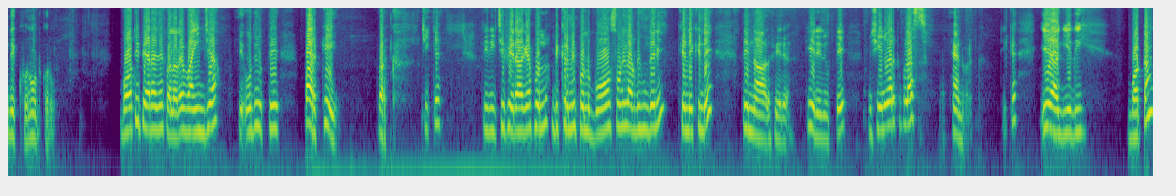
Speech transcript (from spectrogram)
ਦੇਖੋ ਨੋਟ ਕਰੋ ਬਹੁਤ ਹੀ ਪਿਆਰਾ ਜਿਹਾ ਕਲਰ ਹੈ ਵਾਈਨ ਜਿਹਾ ਤੇ ਉਹਦੇ ਉੱਤੇ ਭਰ ਕੇ ਵਰਕ ਠੀਕ ਹੈ ਤੇ ਨੀਚੇ ਫਿਰ ਆ ਗਿਆ ਫੁੱਲ ਬਿਖਰਮੇ ਫੁੱਲ ਬਹੁਤ ਸੋਹਣੇ ਲੱਗਦੇ ਹੁੰਦੇ ਨੇ ਖਿੰਡੇ ਖਿੰਡੇ ਤੇ ਨਾਲ ਫਿਰ ਘੇਰੇ ਦੇ ਉੱਤੇ machine work plus hand work ਠੀਕ ਹੈ? ਇਹ ਆ ਗਈ ਇਹਦੀ ਬਾਟਮ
